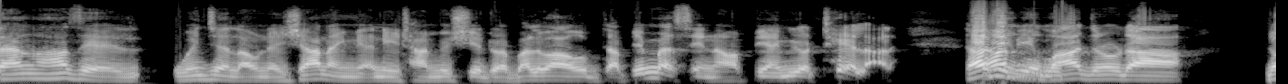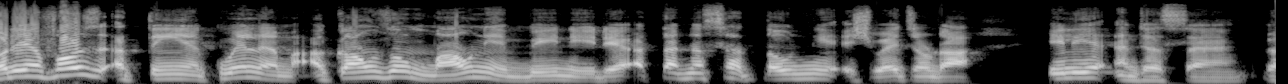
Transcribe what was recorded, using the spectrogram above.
တန်း90ဝင်းကျင်လောက်နဲ့ရနိုင်တဲ့အနေအထားမျိုးရှိတဲ့အတွက်ဘာလဲဘာကိုဒါပြစ်မှတ်စင်တာပြန်ပြီးတော့ထည့်လာတယ်ဒါပြင်မှာကျွန်တော်တို့ဒါ Nottingham Forest အသင်းရဲ့ Queensland မှာအကောင်းဆုံးမောင်းနေပေးနေတဲ့အသက်23နှစ်အရွယ်ကျွန်တော်တို့ဒါ Elliot Anderson က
